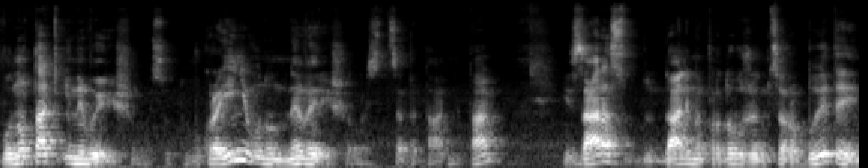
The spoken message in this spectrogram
воно так і не вирішилось. От В Україні воно не вирішилось, це питання. Так? І зараз далі ми продовжуємо це робити.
